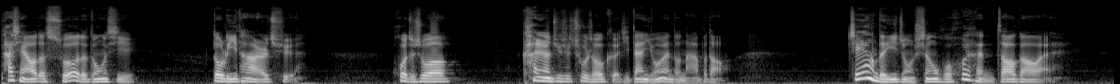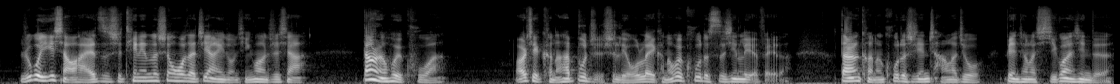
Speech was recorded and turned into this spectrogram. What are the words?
他想要的所有的东西都离他而去。或者说，看上去是触手可及，但永远都拿不到。这样的一种生活会很糟糕哎。如果一个小孩子是天天都生活在这样一种情况之下，当然会哭啊，而且可能还不只是流泪，可能会哭得撕心裂肺的。当然，可能哭的时间长了，就变成了习惯性的，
